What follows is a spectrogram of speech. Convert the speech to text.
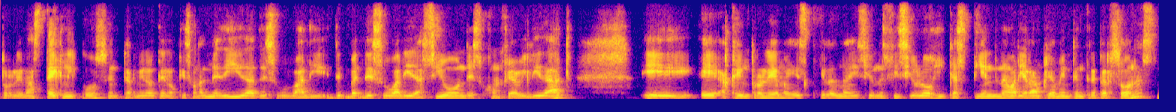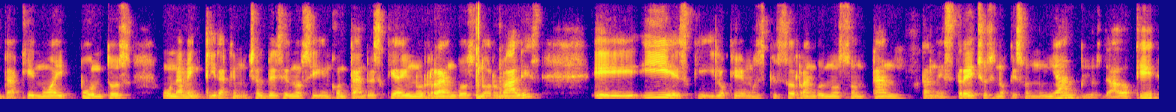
problemas técnicos en términos de lo que son las medidas, de su, de su validación, de su confiabilidad. Eh, eh, hay un problema y es que las mediciones fisiológicas tienden a variar ampliamente entre personas, ya que no hay puntos, una mentira que muchas veces nos siguen contando es que hay unos rangos normales eh, y es que lo que vemos es que estos rangos no son tan, tan estrechos, sino que son muy amplios, dado que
